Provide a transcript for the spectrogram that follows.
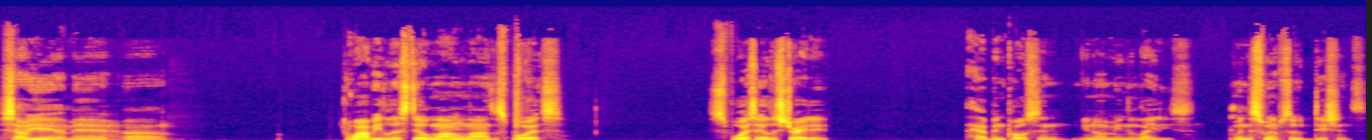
so yeah, man. Uh, while we li- still along the lines of sports, Sports Illustrated have been posting. You know what I mean? The ladies in the swimsuit editions.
